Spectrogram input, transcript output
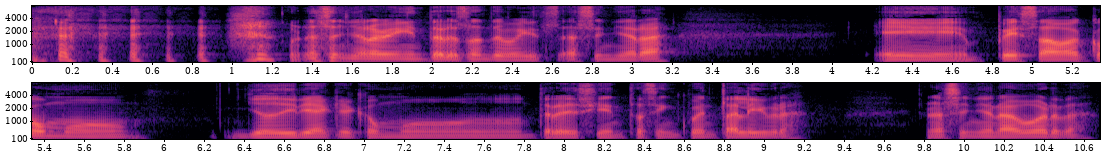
una señora bien interesante, porque la señora eh, pesaba como, yo diría que como 350 libras, una señora gorda.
